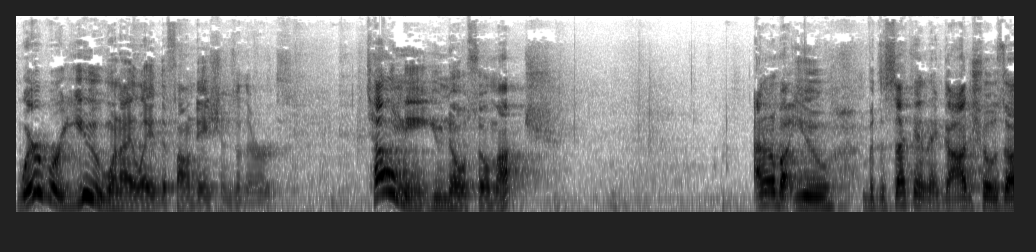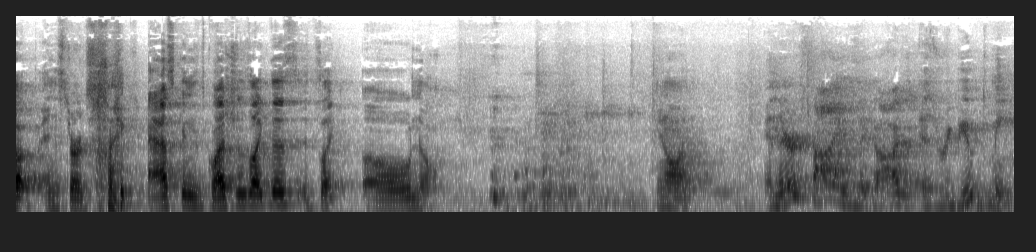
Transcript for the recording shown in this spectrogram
Where were you when I laid the foundations of the earth? Tell me you know so much. I don't know about you, but the second that God shows up and starts like asking questions like this, it's like, oh no. You know, and there are times that God has rebuked me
